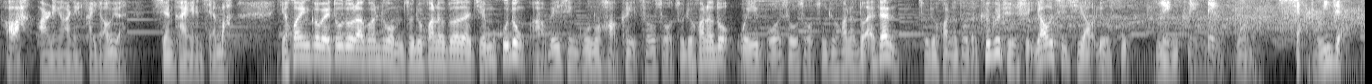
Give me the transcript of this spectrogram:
好吧，二零二零还遥远。先看眼前吧，也欢迎各位多多来关注我们足球欢乐多的节目互动啊！微信公众号可以搜索“足球欢乐多”，微博搜索“足球欢乐多 FM”，足球欢乐多的 QQ 群是幺七七幺六四零零零，我们下周一见。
